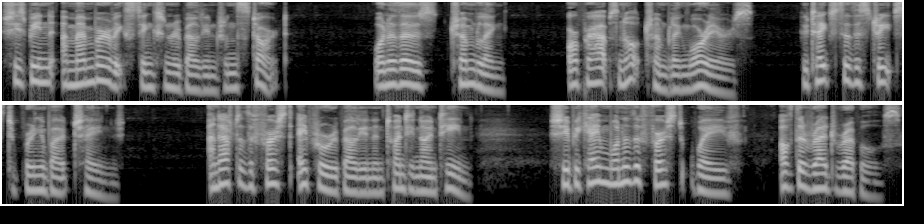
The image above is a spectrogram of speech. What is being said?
She's been a member of Extinction Rebellion from the start, one of those trembling, or perhaps not trembling warriors who takes to the streets to bring about change. And after the first April Rebellion in 2019, she became one of the first wave of the Red Rebels,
